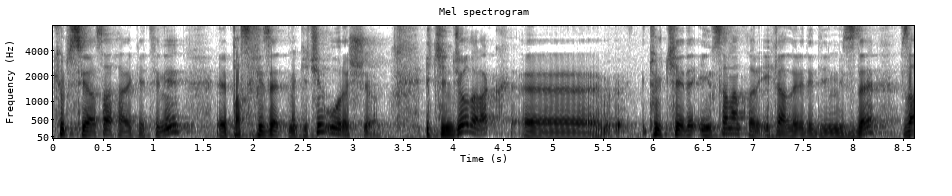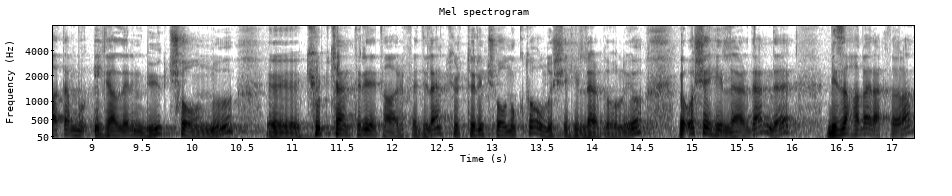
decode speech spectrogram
Kürt siyasal hareketini pasifize etmek için uğraşıyor. İkinci olarak Türkiye'de insan hakları ihlalleri dediğimizde zaten bu ihlallerin büyük çoğunluğu Kürt kentleri de tarif edilen Kürtlerin çoğunlukta olduğu şehirlerde oluyor. Ve o şehirlerden de bize haber aktaran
